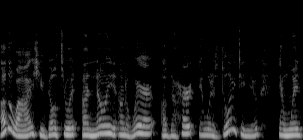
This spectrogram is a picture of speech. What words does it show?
Otherwise, you go through it unknowing and unaware of the hurt and what it's doing to you. And when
